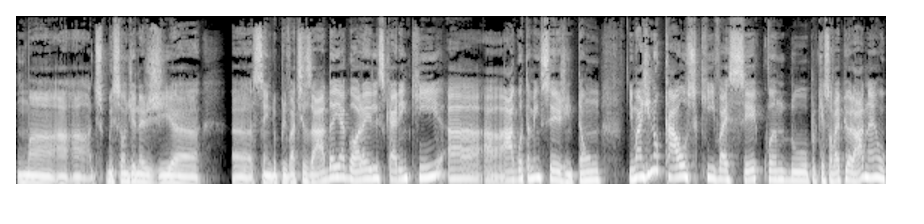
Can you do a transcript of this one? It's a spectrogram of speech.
uma, a, a, distribuição de energia uh, sendo privatizada e agora eles querem que a, a, água também seja. Então, imagina o caos que vai ser quando. Porque só vai piorar, né? O,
